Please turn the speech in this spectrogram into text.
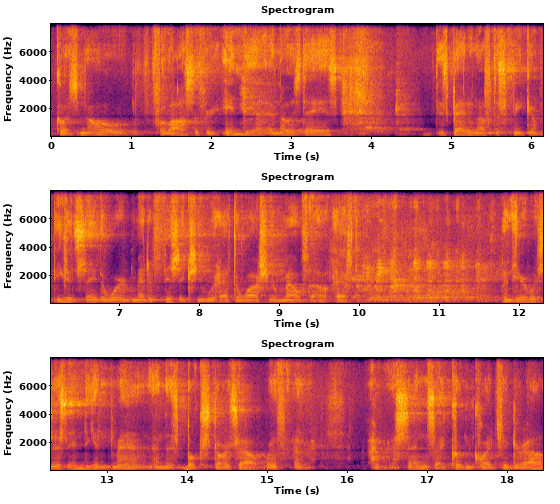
Because no philosophy, India in those days, it's bad enough to speak of, even say the word metaphysics, you would have to wash your mouth out after. and here was this Indian man, and this book starts out with a, a sentence I couldn't quite figure out,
